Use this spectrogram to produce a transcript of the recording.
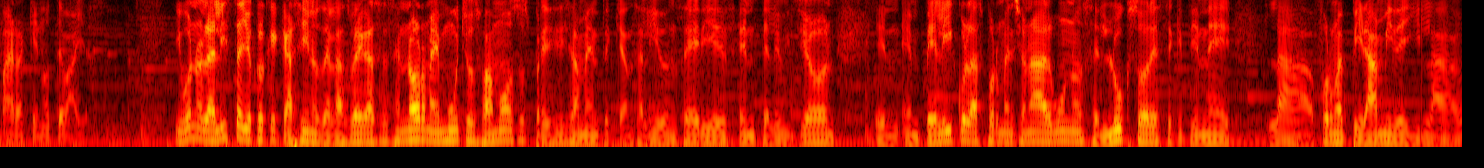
para que no te vayas. Y bueno, la lista yo creo que casinos de Las Vegas es enorme. Hay muchos famosos precisamente que han salido en series, en televisión, en, películas, por mencionar algunos. El Luxor, este que tiene la forma de pirámide y la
